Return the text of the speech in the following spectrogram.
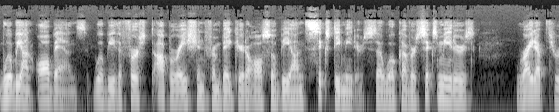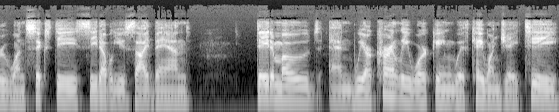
we'll be on all bands. We'll be the first operation from Baker to also be on 60 meters. So we'll cover six meters right up through 160 CW sideband data modes, and we are currently working with K1JT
